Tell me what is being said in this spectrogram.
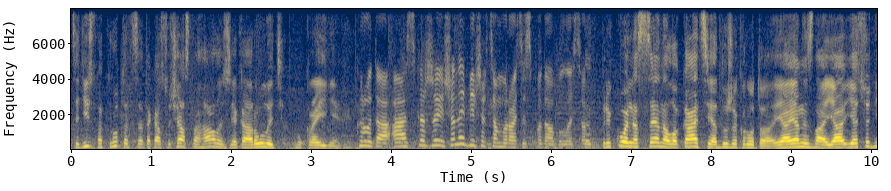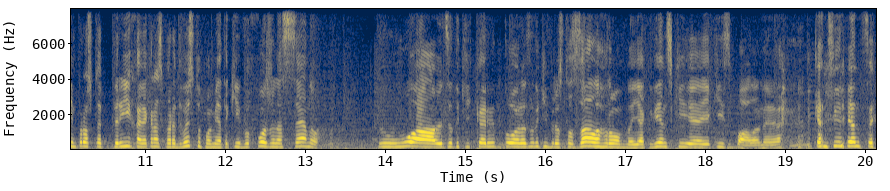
це дійсно круто. Це така сучасна галузь, яка рулить в Україні. Круто. А скажи, що найбільше в цьому році сподобалося? Прикольна сцена, локація, дуже круто. Я, я не знаю. Я, я сьогодні просто приїхав якраз перед виступом. Я такий виходжу на сцену. ну, Вау, це такий коридор, це такий просто зал огромний, як е, якийсь не конференція.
